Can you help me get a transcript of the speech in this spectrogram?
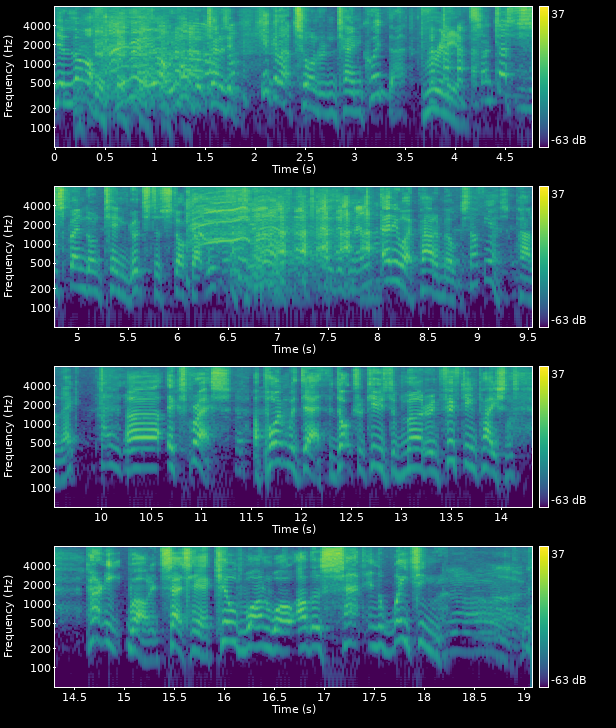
You're laughing. You really are. We've all put tennis in. You get about 210 quid, that. Brilliant. Fantastic to spend on tin goods to stock up with. Powdered milk. Anyway, powdered milk stuff, yes. Powdered egg. Uh, Express. Appointment with death. The doctor accused of murdering 15 patients. Apparently, well, it says here, killed one while others sat in the waiting room. No.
